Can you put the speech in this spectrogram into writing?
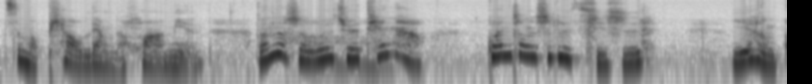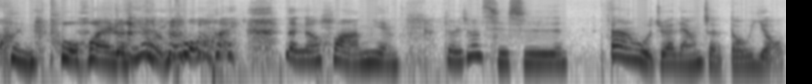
这么漂亮的画面。然后那时候我就觉得，天哪，观众是不是其实也很困破坏了，也很破坏那个画面？对，就其实，当然，我觉得两者都有。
